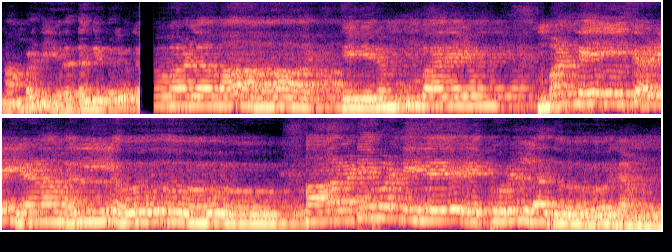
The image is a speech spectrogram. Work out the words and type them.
നമ്മൾ വളമായി തീരും വരെയും. മണ്ണിൽ കഴിയണമല്ലോ. ആറടി മണ്ണിലേക്കുള്ള ദൂരം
